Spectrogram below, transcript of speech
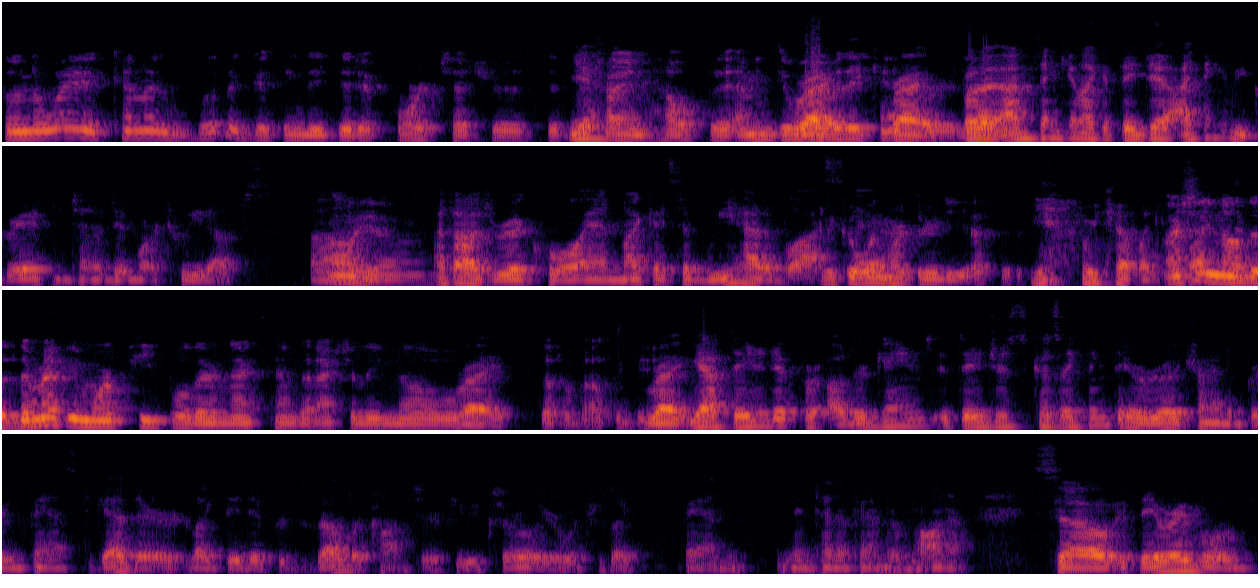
So in a way, it kind of was a good thing they did it for Tetris, just Yeah. to try and help it. I mean, do whatever they can right. for it. But I'm thinking like if they did, I think it'd be great if Nintendo did more tweet ups. Um, oh yeah, I thought it was really cool, and like I said, we had a blast. we could win more 3DSs. Yeah, we got like Actually, no, there, there might be more people there next time that actually know Right. stuff about the game. Right, yeah, if they did it for other games, if they just, because I think they were really trying to bring fans together, like they did for the Zelda concert a few weeks earlier, which was like fan Nintendo fan Nirvana. So if they were able to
